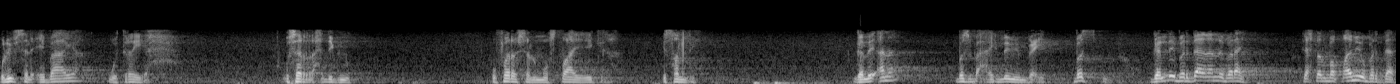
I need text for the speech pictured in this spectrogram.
ولبس العباية وتريح. وسرح دقنه. وفرش المصطاية يقرأ يصلي. قال لي أنا بس بعين لي من بعيد. بس قال لي بردان أنا براي. تحت البطانية وبردان.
